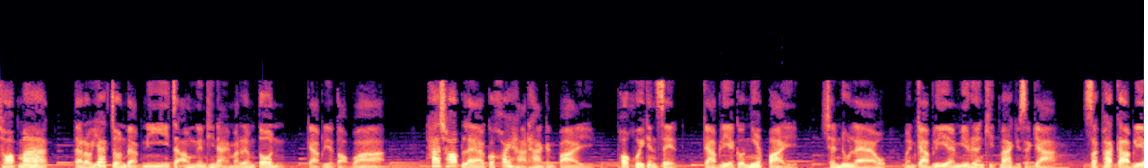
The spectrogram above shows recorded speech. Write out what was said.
ชอบมาก แต่เรายากจนแบบนี้จะเอาเงินที่ไหนมาเริ่มต้น กาเบรียตอบว่า ถ้าชอบแล้วก็ค่อยหาทางกันไป พอคุยกันเสร็จ กาเบรียก็เงียบไป ฉันดูแล้วเหมือนกาเบรียมีเรื่องคิดมากอยู่สักอย่าง สักพักกาเบรีย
